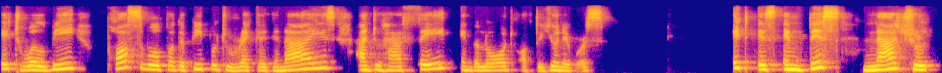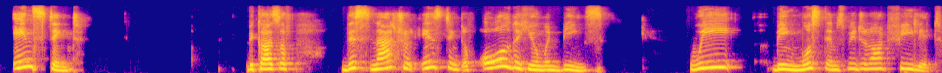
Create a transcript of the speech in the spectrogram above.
it will be possible for the people to recognize and to have faith in the Lord of the universe. It is in this natural instinct, because of this natural instinct of all the human beings, we being Muslims, we do not feel it.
